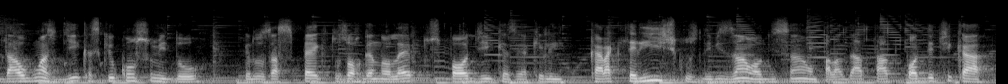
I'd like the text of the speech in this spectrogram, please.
dar algumas dicas que o consumidor pelos aspectos organolépticos pode, quer dizer, aquele característicos de visão, audição, paladar, tato, pode identificar.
